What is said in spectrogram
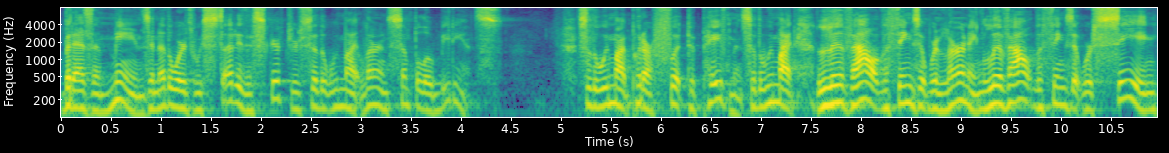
but as a means. In other words, we study the scriptures so that we might learn simple obedience so that we might put our foot to pavement, so that we might live out the things that we're learning, live out the things that we're seeing.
